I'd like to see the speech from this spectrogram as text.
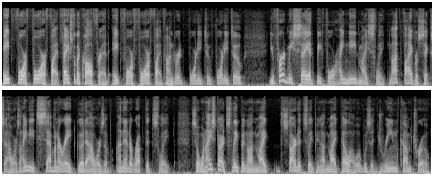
844 5 Thanks for the call, Fred. 844 500 4242. You've heard me say it before. I need my sleep, not five or six hours. I need seven or eight good hours of uninterrupted sleep. So when I start sleeping on my started sleeping on my pillow, it was a dream come true.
